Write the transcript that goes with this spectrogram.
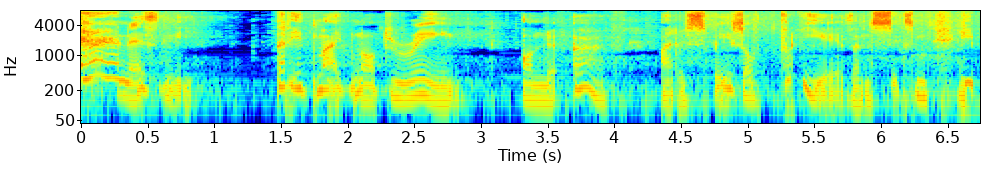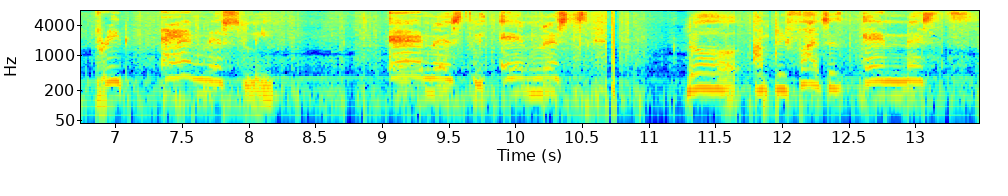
Earnestly that it might not rain on the earth by the space of three years and six months. He prayed earnestly. Earnestly, earnest. The Amplified says, earnest,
